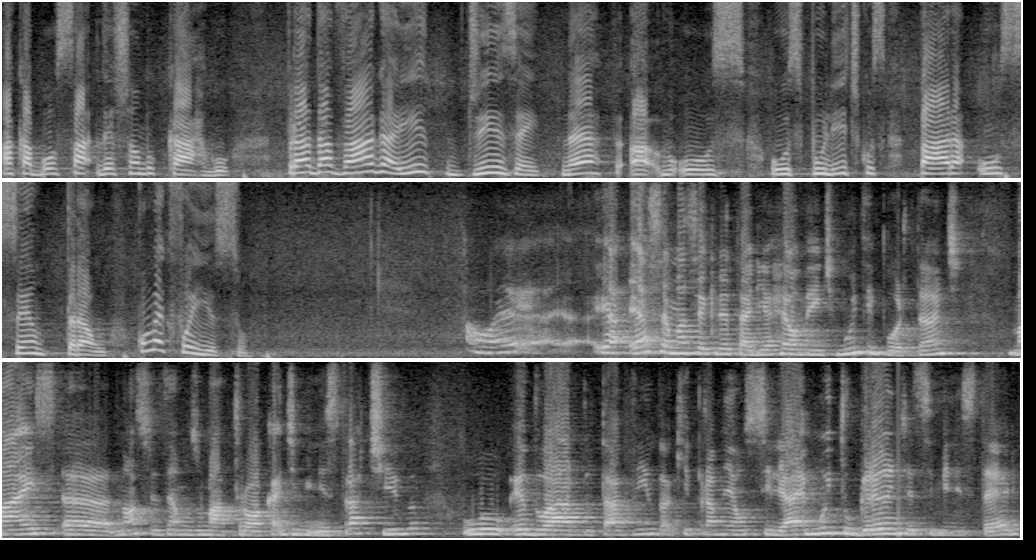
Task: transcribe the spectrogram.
acabou deixando o cargo para dar vaga aí, dizem né, os, os políticos, para o Centrão. Como é que foi isso? Não, é, é, essa é uma secretaria realmente muito importante mas uh, nós fizemos uma troca administrativa. O Eduardo está vindo aqui para me auxiliar. É muito grande esse ministério.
